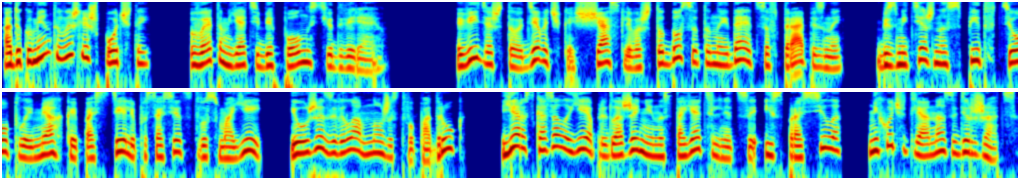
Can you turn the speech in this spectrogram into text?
А документы вышлешь почтой. В этом я тебе полностью доверяю. Видя, что девочка счастлива, что досыта наедается в трапезной, безмятежно спит в теплой, мягкой постели по соседству с моей и уже завела множество подруг, я рассказала ей о предложении настоятельницы и спросила, не хочет ли она задержаться.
